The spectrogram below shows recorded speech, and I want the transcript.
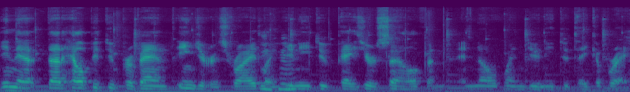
In that, that help you to prevent injuries, right? Like mm-hmm. you need to pace yourself and, and know when you need to take a break.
